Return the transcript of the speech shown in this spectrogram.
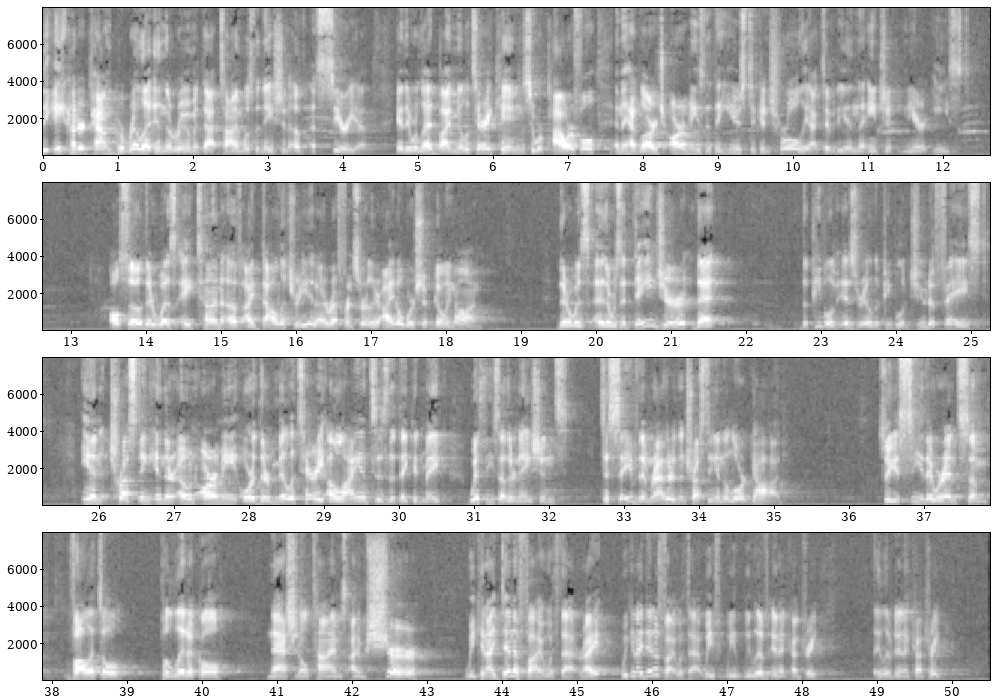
The 800 pound gorilla in the room at that time was the nation of Assyria. Okay, they were led by military kings who were powerful and they had large armies that they used to control the activity in the ancient Near East. Also, there was a ton of idolatry that I referenced earlier, idol worship going on. There was, uh, there was a danger that the people of Israel, the people of Judah, faced in trusting in their own army or their military alliances that they could make with these other nations to save them rather than trusting in the Lord God. So you see, they were in some volatile political national times. I'm sure we can identify with that, right? We can identify with that. we we, we live in a country, they lived in a country.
